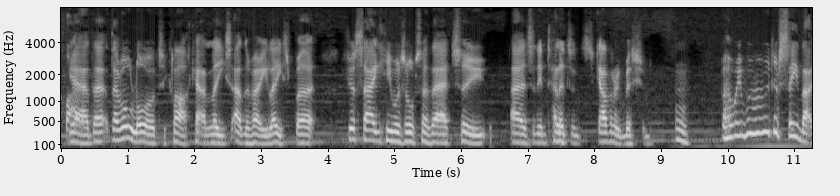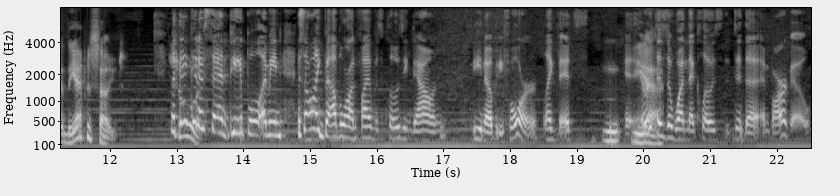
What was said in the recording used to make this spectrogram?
Clark. Yeah, they're, they're all loyal to Clark at least, at the very least. But if you're saying he was also there too as an intelligence gathering mission, Mm. but we, we would have seen that in the episode. But they could have sent people. I mean, it's not like Babylon Five was closing down, you know, before. Like it's Mm, Earth is the one that closed, did the embargo.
